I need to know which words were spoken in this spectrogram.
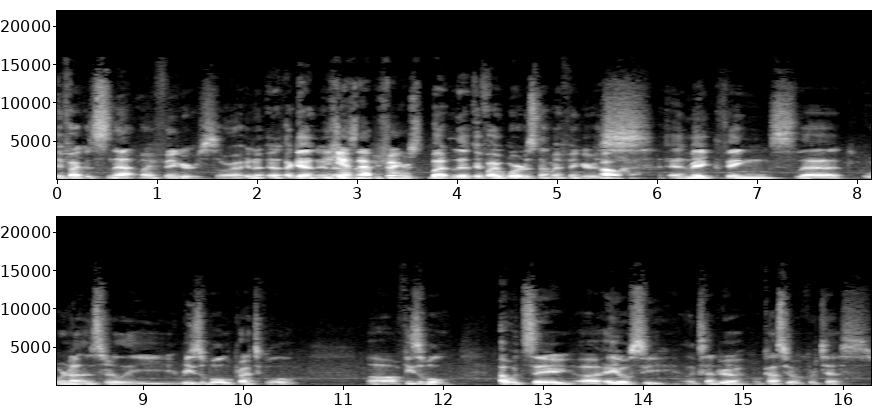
if I could snap my fingers, all right. And, again, in You can't snap your fingers. But if I were to snap my fingers Oh, and make things that were not necessarily reasonable, practical, uh, feasible, I would say uh, AOC, Alexandria Ocasio Cortez,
